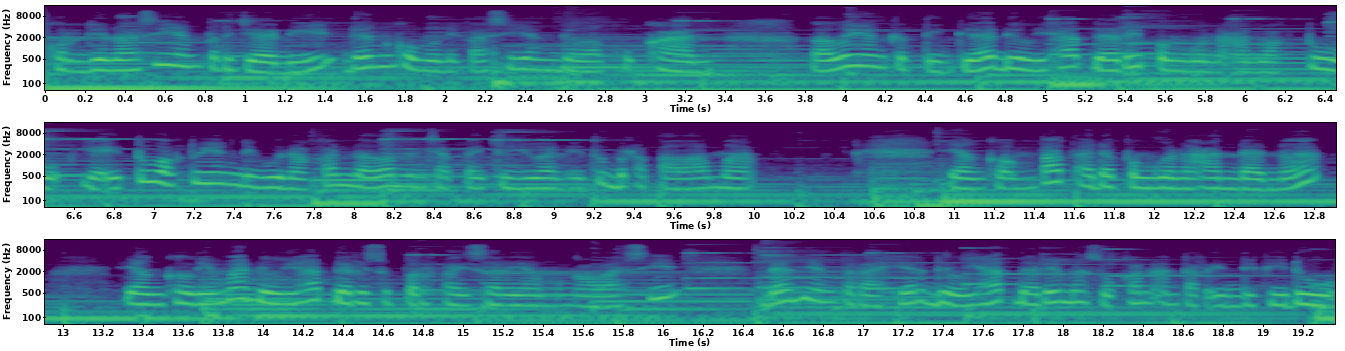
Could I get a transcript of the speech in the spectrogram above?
koordinasi yang terjadi, dan komunikasi yang dilakukan. Lalu yang ketiga dilihat dari penggunaan waktu, yaitu waktu yang digunakan dalam mencapai tujuan itu berapa lama. Yang keempat ada penggunaan dana, yang kelima dilihat dari supervisor yang mengawasi, dan yang terakhir dilihat dari masukan antar individu.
